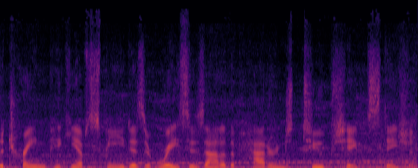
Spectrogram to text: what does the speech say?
the train picking up speed as it races out of the patterned tube shaped station.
